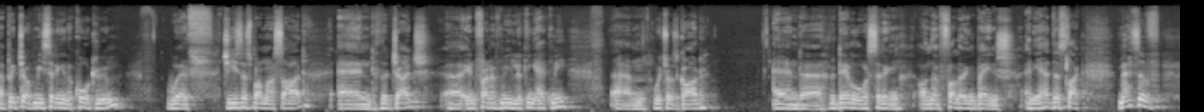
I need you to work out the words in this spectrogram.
a picture of me sitting in a courtroom with Jesus by my side and the judge uh, in front of me looking at me um, which was God. And uh, the devil was sitting on the following bench. And he had this like massive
